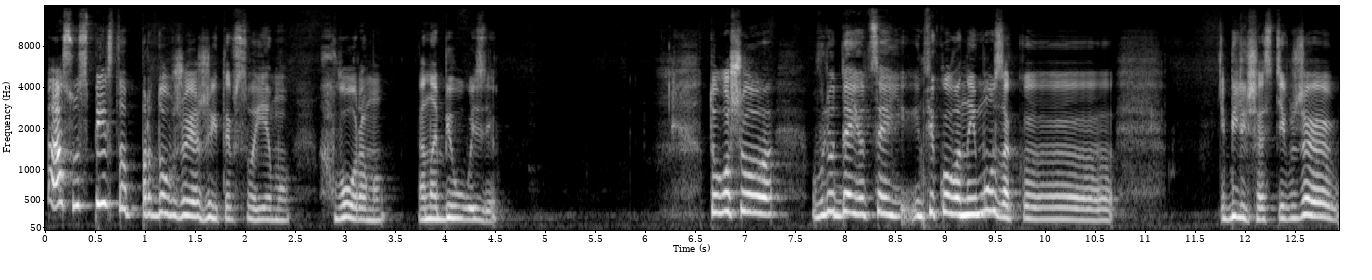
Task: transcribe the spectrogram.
А суспільство продовжує жити в своєму хворому анабіозі. Того, що в людей оцей інфікований мозок е- більшості вже,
